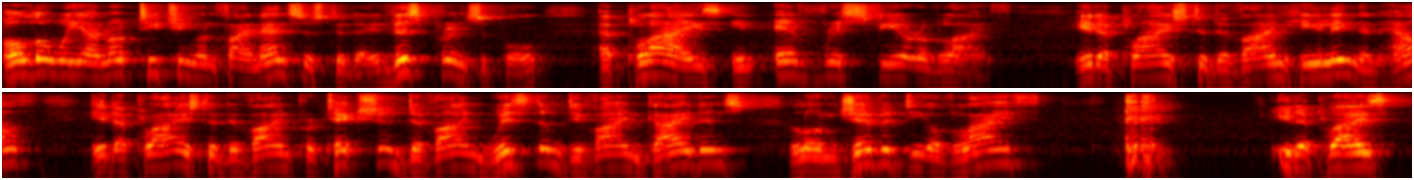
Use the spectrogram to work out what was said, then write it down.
Although we are not teaching on finances today, this principle applies in every sphere of life. It applies to divine healing and health. It applies to divine protection, divine wisdom, divine guidance, longevity of life, it applies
